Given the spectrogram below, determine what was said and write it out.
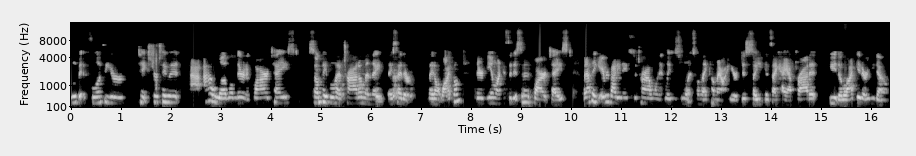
little bit fluffier texture to it. I, I love them. They're an acquired taste. Some people have tried them and they, they say they're they don't like them. They're again, like I said, it's an acquired taste. But I think everybody needs to try one at least once when they come out here, just so you can say, "Hey, I've tried it." You either like it or you don't.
